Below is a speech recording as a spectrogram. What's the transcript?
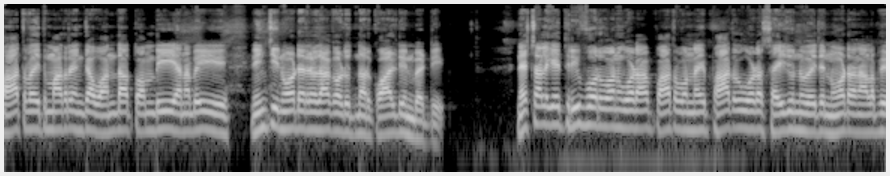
పాతవైతే మాత్రం ఇంకా వంద తొంభై ఎనభై నుంచి నూట ఇరవై దాకా అడుగుతున్నారు క్వాలిటీని బట్టి. నెక్స్ట్ అలాగే త్రీ ఫోర్ వన్ కూడా పాత ఉన్నాయి. పాతవి కూడా సైజు ఉన్నవి అయితే నూట నలభై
